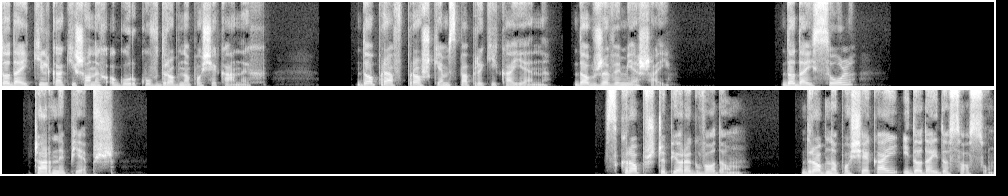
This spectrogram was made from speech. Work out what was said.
Dodaj kilka kiszonych ogórków drobno posiekanych. Dopraw proszkiem z papryki cayenne. Dobrze wymieszaj. Dodaj sól, czarny pieprz. Skrop szczypiorek wodą. Drobno posiekaj i dodaj do sosu.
